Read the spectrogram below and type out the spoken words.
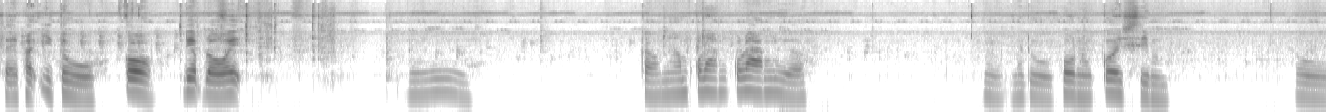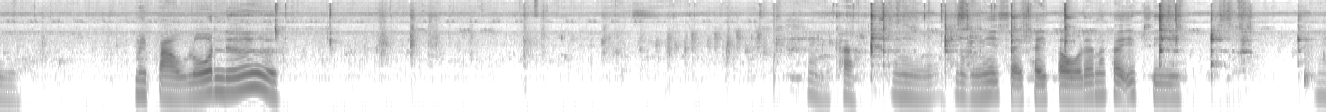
ใส่ผักอีตูก็เรียบร้อยโอ้เกาน้ำกลางกลางเลยเหรออืมาดูพ่อน้องก้อยซิม อ้ ไม่เป่าร้อนเด้ออืมค่ะนี่ลูกนี้ใส่ไข่โตแล้วนะคะ FC โอ้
